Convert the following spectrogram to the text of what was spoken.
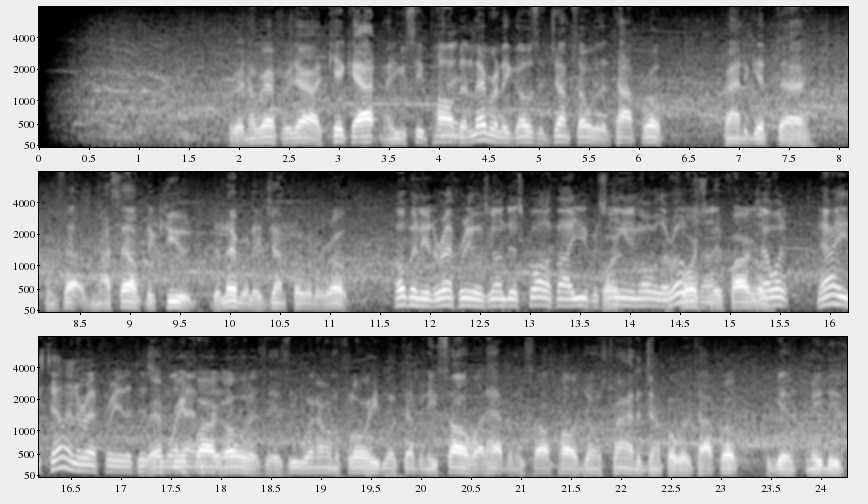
There's no referee there. I kick out, and you see Paul deliberately goes and jumps over the top rope, trying to get uh, himself, myself cued. Deliberately jumped over the rope. Hoping that the referee was going to disqualify you for slinging him over the rope. Unfortunately, Fargo. Now he's telling the referee that this referee is what Fargo, as, as he went on the floor, he looked up and he saw what happened. He saw Paul Jones trying to jump over the top rope to get me these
